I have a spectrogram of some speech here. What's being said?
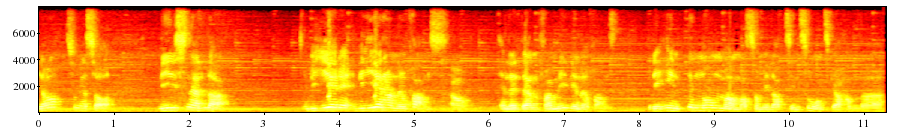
ja, som jag sa. Vi är snälla. Vi ger, vi ger han en chans. Ja. Eller den familjen en chans. Det är inte någon mamma som vill att sin son ska hamna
